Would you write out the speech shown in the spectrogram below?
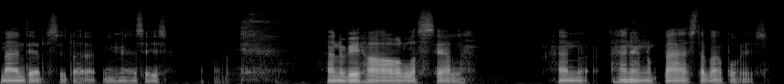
Mä en tiedä sitä nimeä siis. Hän vihaa olla siellä. Hän, hänen on päästävä pois.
